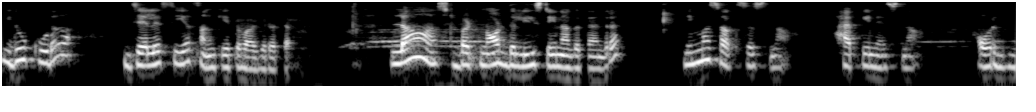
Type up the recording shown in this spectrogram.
ಇದು ಕೂಡ ಜೆಲಸಿಯ ಸಂಕೇತವಾಗಿರುತ್ತೆ. Last but not the least ಏನಾಗುತ್ತೆ ಅಂದರೆ ನಿಮ್ಮ ಸಕ್ಸಸ್ನ ಹ್ಯಾಪಿನೆಸ್ನ ಅವ್ರಿಗೆ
